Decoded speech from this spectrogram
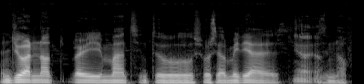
and you are not very much into social media, is Yeah, yeah. is enough.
